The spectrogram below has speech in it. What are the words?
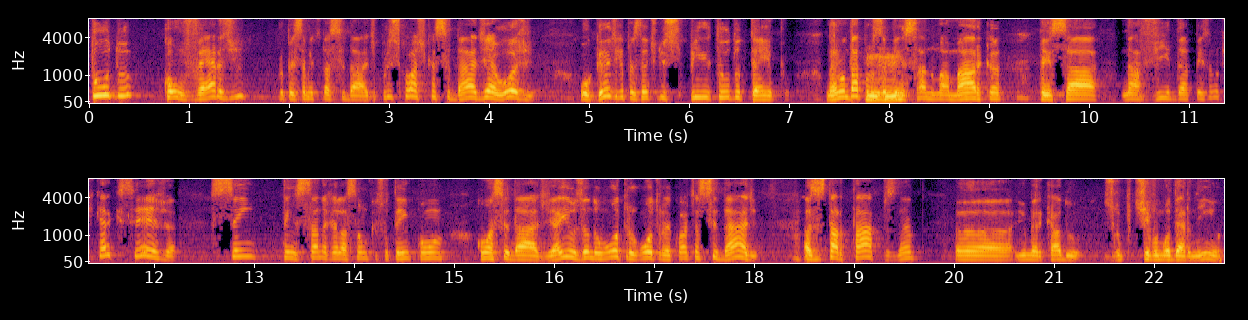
tudo converge para o pensamento da cidade. Por isso que eu acho que a cidade é hoje o grande representante do espírito do tempo. Né? Não dá para você uhum. pensar numa marca, pensar na vida, pensando no que quer que seja, sem pensar na relação que isso tem com, com a cidade. E aí, usando um outro, um outro recorte, a cidade, as startups né, uh, e o mercado disruptivo moderninho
